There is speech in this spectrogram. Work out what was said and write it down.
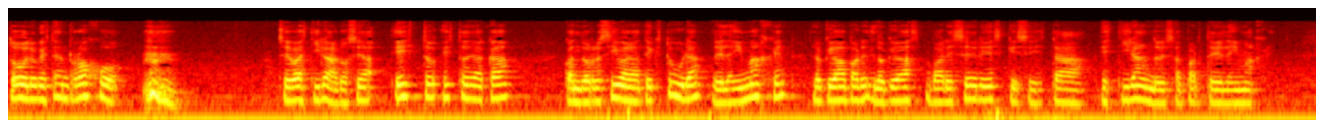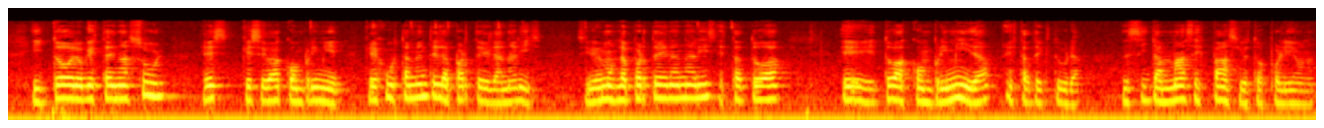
todo lo que está en rojo se va a estirar. O sea, esto, esto de acá, cuando reciba la textura de la imagen, lo que, va a lo que va a aparecer es que se está estirando esa parte de la imagen. Y todo lo que está en azul es que se va a comprimir, que es justamente la parte de la nariz. Si vemos la parte de la nariz, está toda, eh, toda comprimida esta textura. Necesita más espacio estos polígonos.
